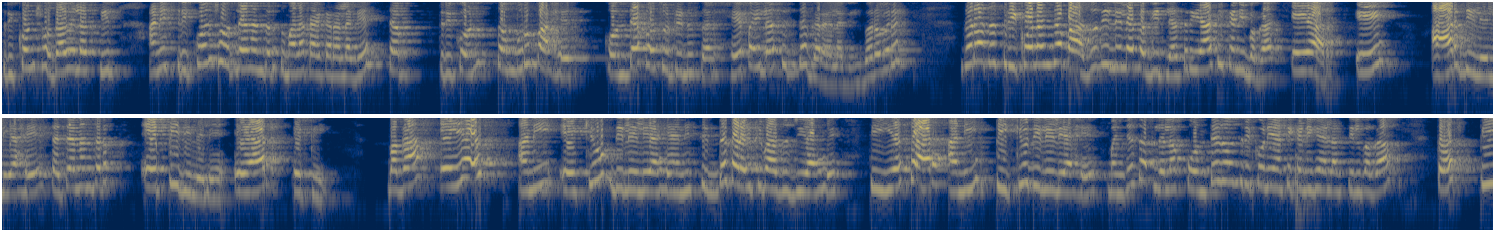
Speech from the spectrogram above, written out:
त्रिकोण शोधावे लागतील. आणि त्रिकोण शोधल्यानंतर तुम्हाला काय करायला लागेल? त्या त्रिकोण समरूप आहेत. कोणत्या कसोटीनुसार? हे पहिला सिद्ध करायला लागेल. बरोबर आहे? जर आता त्रिकोणांच्या बाजू दिलेल्या बघितल्या तर या ठिकाणी बघा ए आर ए आर दिलेली आहे. त्याच्यानंतर एपी दिलेली आहे. ए आर एपी बघा एस आणि ए क्यू दिलेली आहे आणि सिद्ध करायची बाजू जी आहे ती एस आर आणि पी क्यू दिलेली आहे. म्हणजेच आपल्याला कोणते दोन त्रिकोण या ठिकाणी घ्यायला लागतील बघा? तर पी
